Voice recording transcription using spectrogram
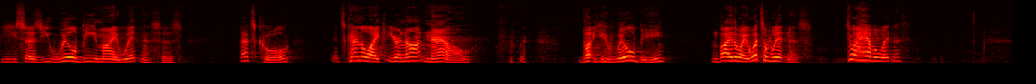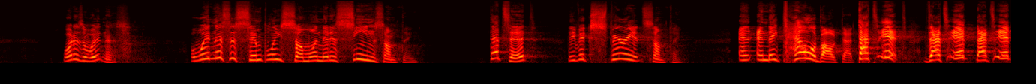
he says, You will be my witnesses. That's cool. It's kind of like you're not now, but you will be. And by the way, what's a witness? Do I have a witness? What is a witness? A witness is simply someone that has seen something. That's it. They've experienced something. And, and they tell about that. That's it. That's it. That's it.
